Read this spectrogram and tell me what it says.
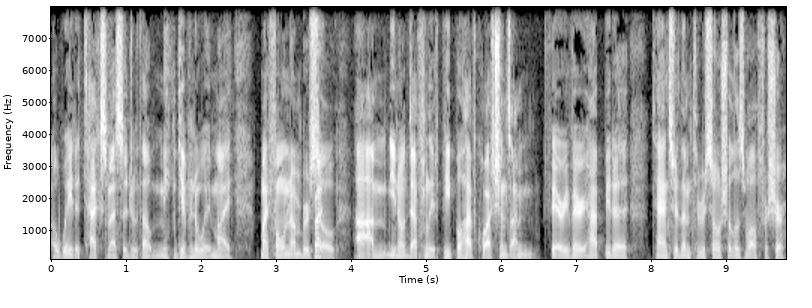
a way to text message without me giving away my my phone number. So, um, you know, definitely if people have questions, I'm very very happy to to answer them through social as well, for sure.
